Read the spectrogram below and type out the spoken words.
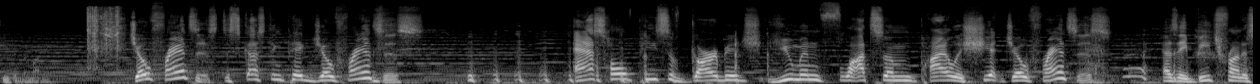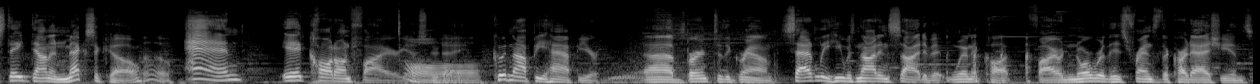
keeping the money. Joe Francis, disgusting pig Joe Francis, asshole piece of garbage, human flotsam pile of shit Joe Francis has a beachfront estate down in Mexico. Oh. And it caught on fire yesterday. Aw. Could not be happier. Uh, burnt to the ground. Sadly, he was not inside of it when it caught fire, nor were his friends, the Kardashians.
